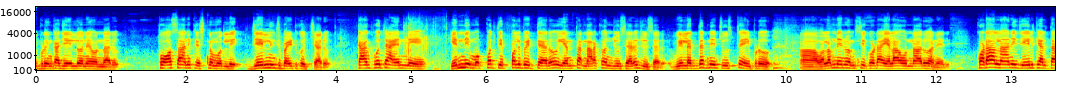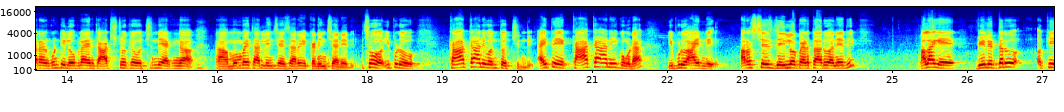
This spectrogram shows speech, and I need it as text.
ఇప్పుడు ఇంకా జైల్లోనే ఉన్నారు. పోసాని కృష్ణమురళి జైలు నుంచి బయటకు వచ్చారు. కాకపోతే ఆయన్ని ఎన్ని ముప్ప తిప్పలు పెట్టారో ఎంత నరకం చూశారో చూశారు. వీళ్ళిద్దరిని చూస్తే ఇప్పుడు వలంనేని వల్లమనేని వంశీ కూడా ఎలా ఉన్నారు అనేది. కొడాలి నాని జైలుకి వెళ్తారనుకుంటే ఈ లోపల ఆయనకి హార్ట్ స్ట్రోకే వచ్చింది ఏకంగా ముంబై తరలించేశారు ఇక్కడి నుంచి అనేది. సో ఇప్పుడు కాకాని వంతు వచ్చింది అయితే కాకాని కూడా ఇప్పుడు ఆయన్ని అరెస్ట్ చేసి జైల్లో పెడతారు అనేది. అలాగే వీళ్ళిద్దరూకి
